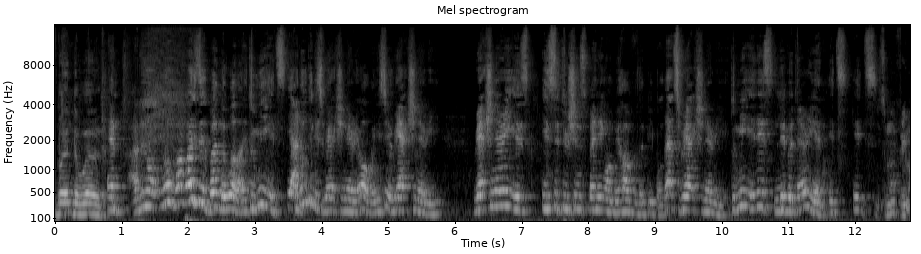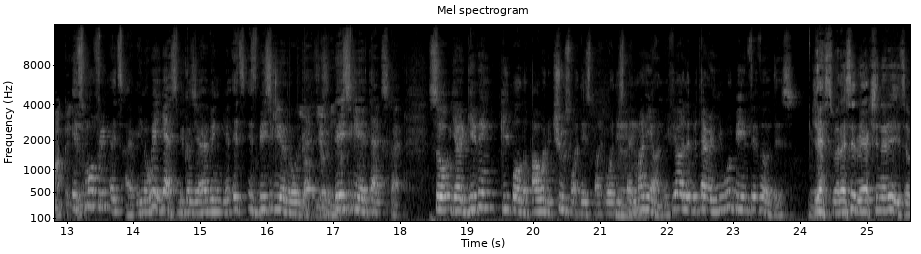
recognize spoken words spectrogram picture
burn the world And I don't know, no, why, why is it burn the world? Uh, To me, it's I don't think it's reactionary at all. When you say reactionary, reactionary is institutions spending on behalf of the people. That's reactionary. To me, it is libertarian. It's it's It's more free market. it's more free. It's uh, in a way yes, because you're having it's it's basically a lower You're- tax. you're- It's basically a tax cut. So you're giving people the power to choose what they spend what they spend Mm. money on. If you're a libertarian, you would be in favor of this. yes when i say reactionary it's a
